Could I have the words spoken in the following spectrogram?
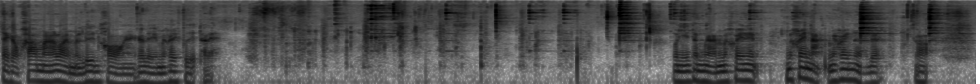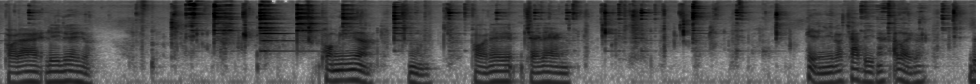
แต่กับข้าวมันอร่อยมันลื่นคอไงก็เลยไม่ค่อยฝืดเท่าไหร่วันนี้ทำงานไม่ค่อยไม่ค่อยหนัก ไม่ค่อยเหนื่อยเลยก็พอได้เรื่อยๆอยู่ พอมีเหงื่ออืมพอได้ใช้แรง เห็นอย่างนี้รสชาติดีนะ อร่อยด้วยดู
